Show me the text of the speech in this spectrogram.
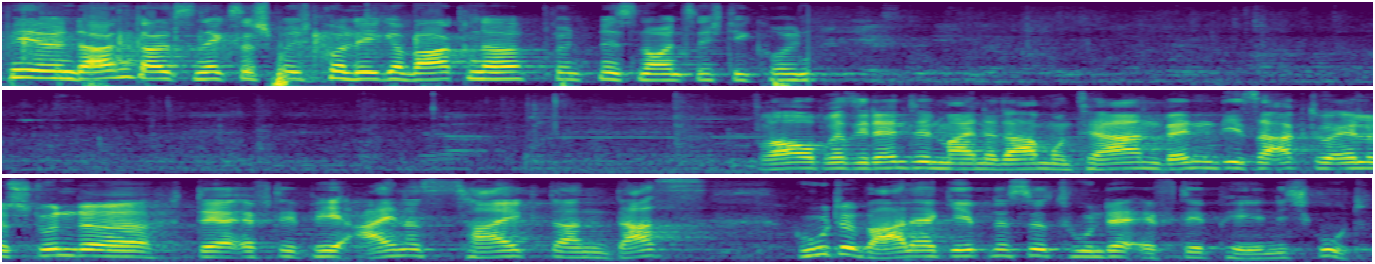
Vielen Dank. Als nächster spricht Kollege Wagner, Bündnis 90 Die Grünen. Frau Präsidentin, meine Damen und Herren! Wenn diese Aktuelle Stunde der FDP eines zeigt, dann das, gute Wahlergebnisse tun der FDP nicht gut.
